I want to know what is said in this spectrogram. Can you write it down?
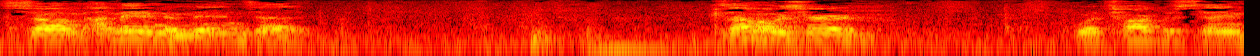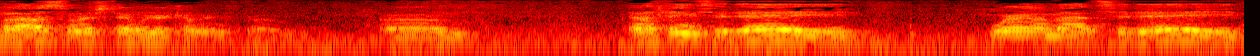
so I made an amends at because I've always heard what Talk was saying, but I also understand where you're coming from. Um, and I think today, where I'm at today,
